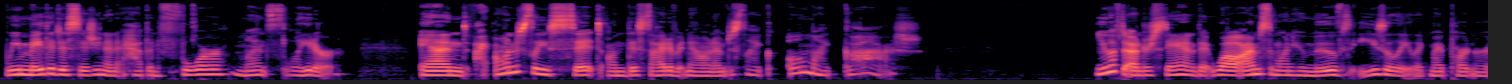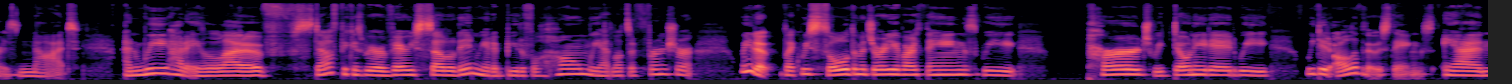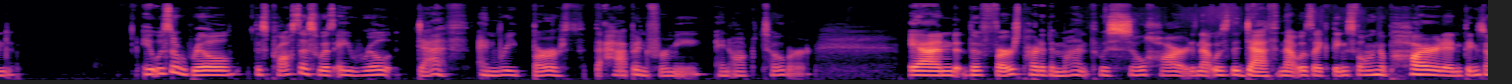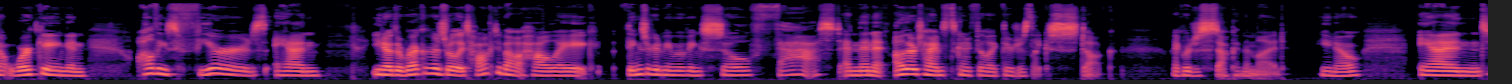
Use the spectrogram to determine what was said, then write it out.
we made the decision and it happened four months later. And I honestly sit on this side of it now and I'm just like, oh my gosh. You have to understand that while I'm someone who moves easily, like my partner is not. And we had a lot of stuff because we were very settled in. We had a beautiful home, we had lots of furniture. We had a, like we sold the majority of our things. We purged, we donated, we we did all of those things. And it was a real this process was a real death and rebirth that happened for me in October. And the first part of the month was so hard. And that was the death. And that was like things falling apart and things not working and all these fears. And, you know, the records really talked about how like things are going to be moving so fast. And then at other times, it's going to feel like they're just like stuck, like we're just stuck in the mud, you know? And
